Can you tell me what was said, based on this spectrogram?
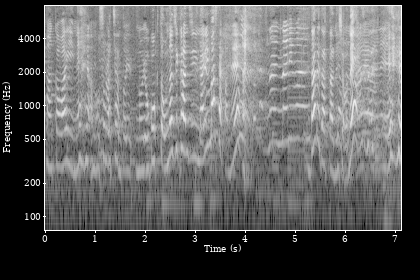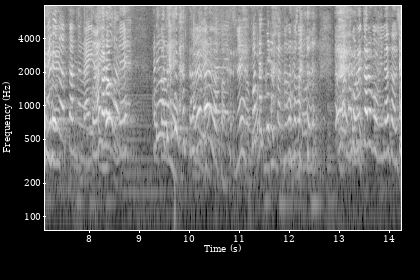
まあ可愛いね あのそらちゃんとの予告と同じ感じになりましたかね。ななります。誰だったんでしょうね。誰だったんだろう。これからもねあれは誰だったあれは誰だったんですね。また来るかなこれからも皆さん正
